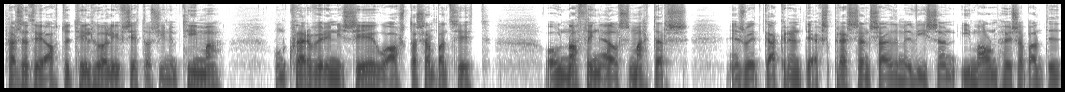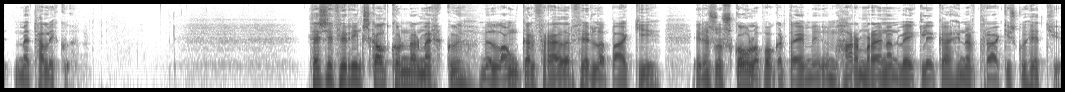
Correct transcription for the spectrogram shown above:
þar sem þau áttu tilhuga lífsitt á sínum tíma, hún hverfur inn í sig og ástasamband sitt og nothing else matters eins og eitt gaggrendi Expressen sagði með vísan í málmhausabandið Metallicu. Þessi fyrring skáldkonunar merku með langan fræðarferila baki er eins og skólabókardæmi um harmrænan veikleika hinnar tragísku hetju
